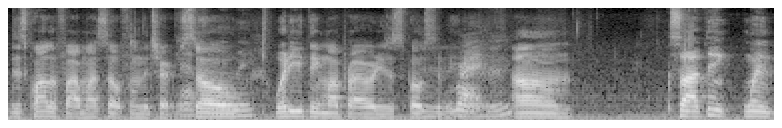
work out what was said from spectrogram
disqualify myself from the church. Absolutely. So, what do you think my priorities are supposed to be? Right. Um, so I think when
